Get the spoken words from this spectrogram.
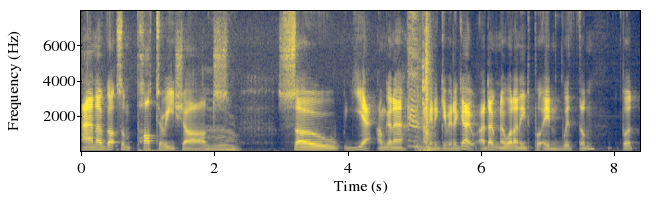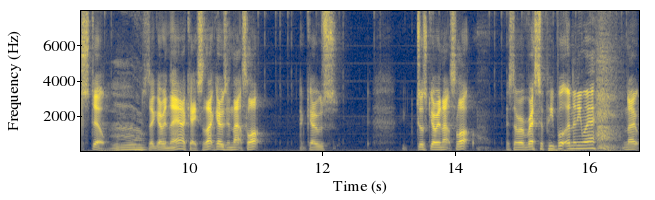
And I've got some pottery shards. So yeah, I'm gonna I'm gonna give it a go. I don't know what I need to put in with them, but still. Does that go in there? Okay, so that goes in that slot. It goes does go in that slot. Is there a recipe button anywhere? No.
